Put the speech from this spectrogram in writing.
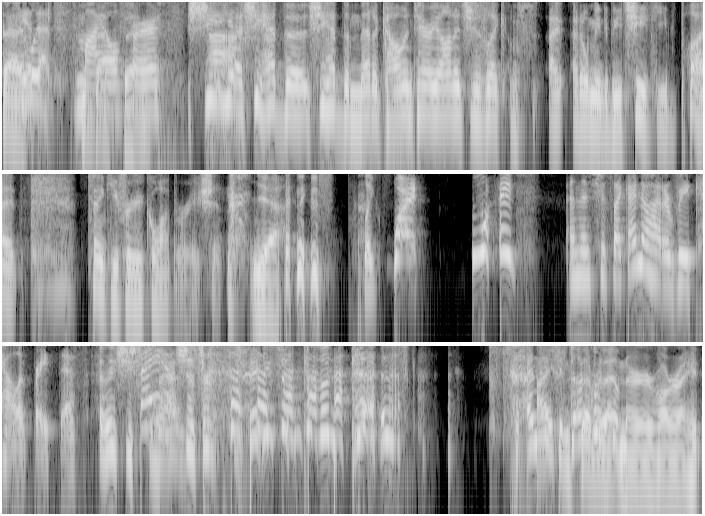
That- She had like, that smile first. She Uh, yeah she had the she had the meta commentary on it. She's like I'm, s- I, I don't mean to be cheeky, but thank you for your cooperation. Yeah, and he's like what what? And then she's like, I know how to recalibrate this. And then she smashes her face into the desk. And I can sever that the- nerve. All right.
